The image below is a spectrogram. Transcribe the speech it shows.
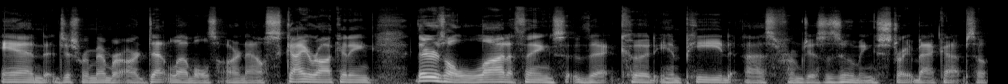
And just remember, our debt levels are now skyrocketing. There's a lot of things that could impede us from just zooming straight back up. So,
